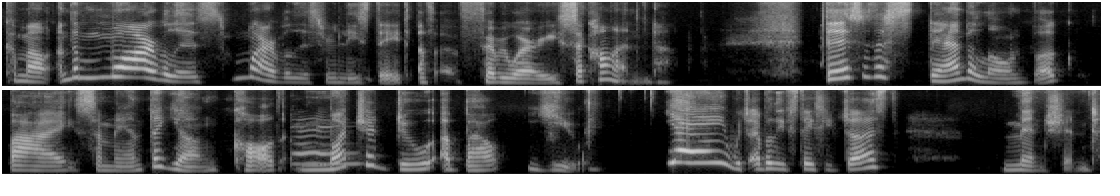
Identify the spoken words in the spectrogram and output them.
come out on the marvelous, marvelous release date of February 2nd. This is a standalone book by Samantha Young called Much Ado About You. Yay! Which I believe Stacy just mentioned.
